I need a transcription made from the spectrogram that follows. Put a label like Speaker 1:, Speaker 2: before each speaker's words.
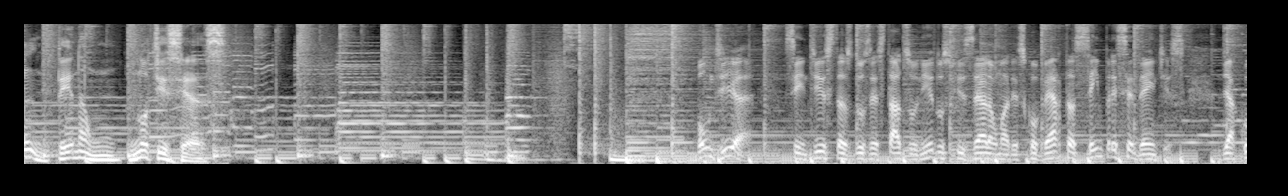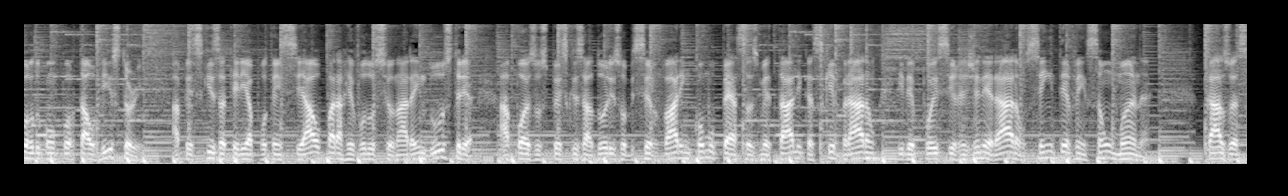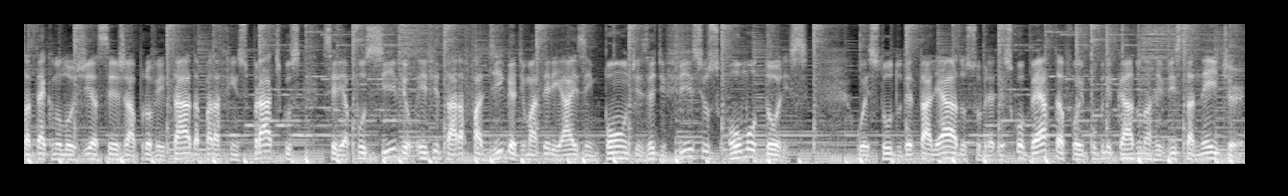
Speaker 1: Antena 1 Notícias.
Speaker 2: Bom dia. Cientistas dos Estados Unidos fizeram uma descoberta sem precedentes. De acordo com o portal History, a pesquisa teria potencial para revolucionar a indústria após os pesquisadores observarem como peças metálicas quebraram e depois se regeneraram sem intervenção humana. Caso essa tecnologia seja aproveitada para fins práticos, seria possível evitar a fadiga de materiais em pontes, edifícios ou motores. O estudo detalhado sobre a descoberta foi publicado na revista Nature.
